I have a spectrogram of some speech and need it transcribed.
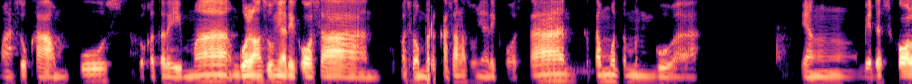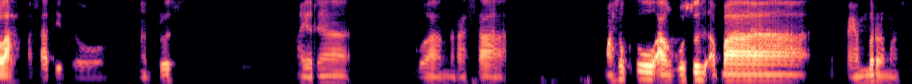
masuk kampus, gua keterima, gua langsung nyari kosan. Pas pemberkasan langsung nyari kosan, ketemu temen gua yang beda sekolah pas saat itu. Nah terus akhirnya gua ngerasa masuk tuh Agustus apa September masuk.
